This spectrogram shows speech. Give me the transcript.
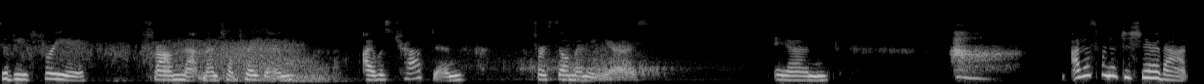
to be free from that mental prison I was trapped in for so many years. And I just wanted to share that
